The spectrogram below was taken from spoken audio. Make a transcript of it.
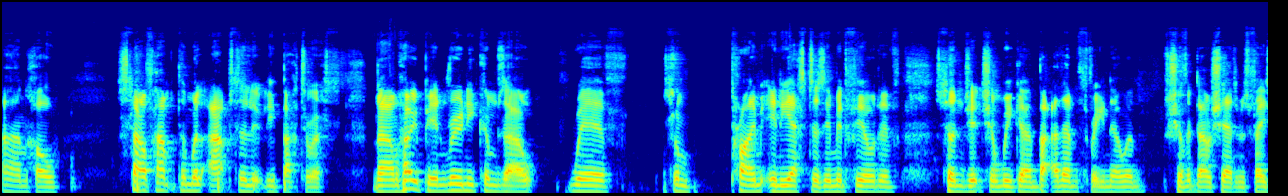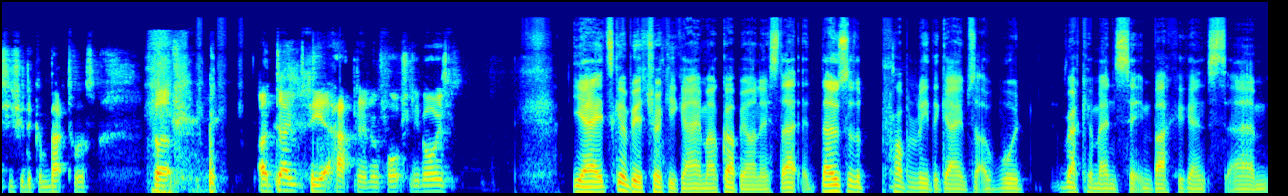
and Hull, Southampton will absolutely batter us. Now, I'm hoping Rooney comes out with some prime Iniestas in midfield of Sunjic and we go and batter them 3 0 and shove it down Che Adams's face. He should have come back to us. But I don't see it happening, unfortunately, boys. Yeah, it's going to be a tricky game. I've got to be honest. That those are the probably the games that I would recommend sitting back against. Um,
